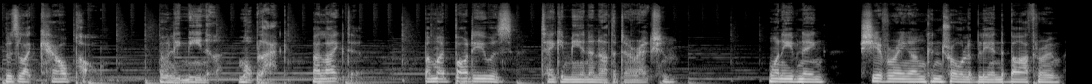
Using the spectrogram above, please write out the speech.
It was like Calpol, only meaner, more black. I liked it, but my body was taking me in another direction. One evening, shivering uncontrollably in the bathroom,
